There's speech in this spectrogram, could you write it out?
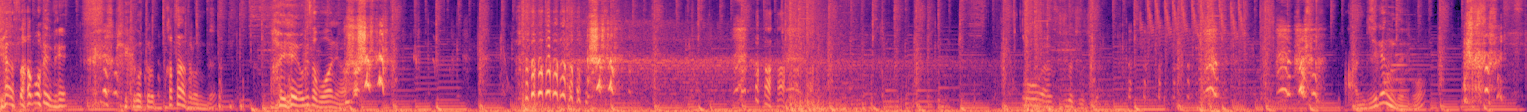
그냥 쏴버리네. 그거 들어, 카타나 들었는데? 아, 얘 여기서 뭐 하냐? 오, 야, 죽여, 죽여, 죽여. 안 지겠는데, 이거?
